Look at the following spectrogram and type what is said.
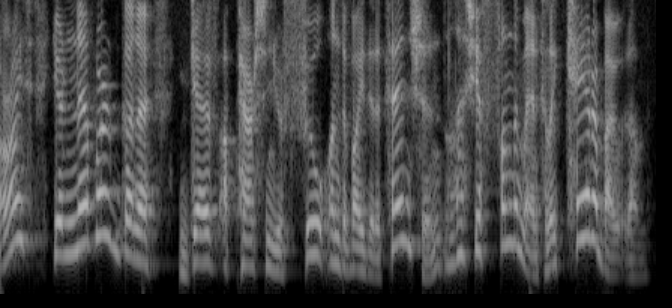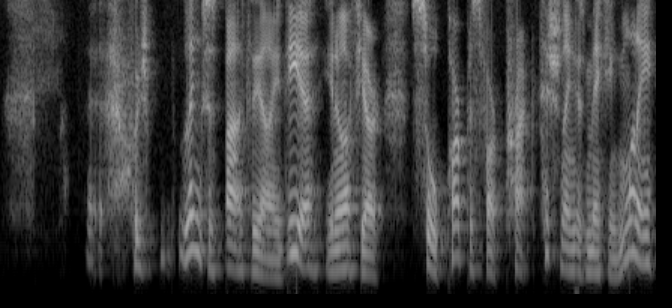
All right, you're never gonna give a person your full undivided attention unless you fundamentally care about them which links us back to the idea. You know, if your sole purpose for practicing is making money,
